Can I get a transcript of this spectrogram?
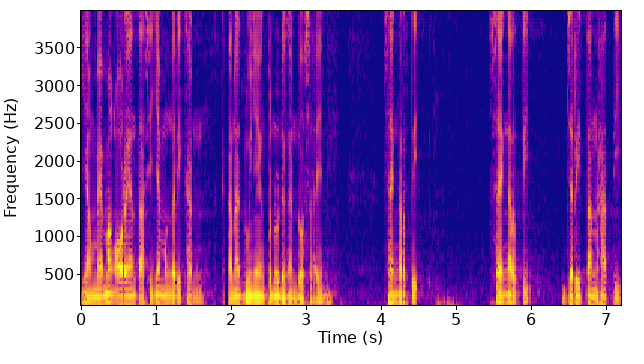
yang memang orientasinya mengerikan karena dunia yang penuh dengan dosa ini. Saya ngerti, saya ngerti jeritan hati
